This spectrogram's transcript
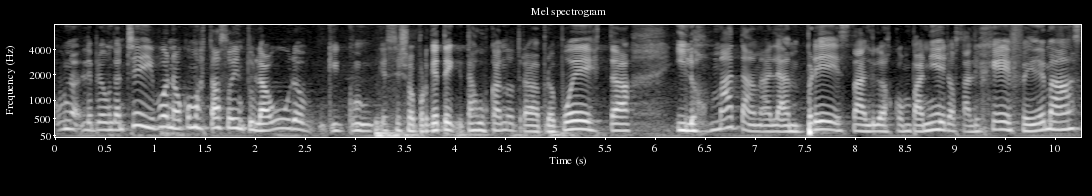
uno le preguntan, che, y bueno, ¿cómo estás hoy en tu laburo? ¿Qué, sé yo? ¿Por qué te estás buscando otra propuesta? Y los matan a la empresa, a los compañeros, al jefe y demás.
